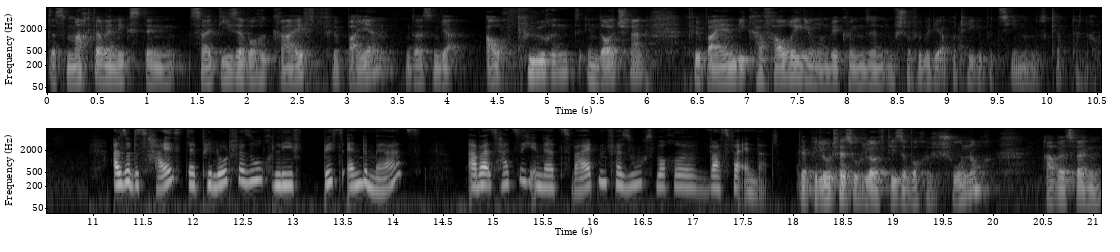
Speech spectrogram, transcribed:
das macht aber nichts, denn seit dieser Woche greift für Bayern, und da sind wir auch führend in Deutschland, für Bayern die KV-Regelung und wir können unseren Impfstoff über die Apotheke beziehen und das klappt dann auch. Also das heißt, der Pilotversuch lief bis Ende März, aber es hat sich in der zweiten Versuchswoche was verändert. Der Pilotversuch läuft diese Woche schon noch, aber es werden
